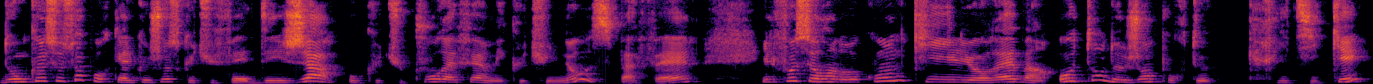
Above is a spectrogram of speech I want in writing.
Donc que ce soit pour quelque chose que tu fais déjà ou que tu pourrais faire mais que tu n'oses pas faire, il faut se rendre compte qu'il y aurait ben, autant de gens pour te critiquer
